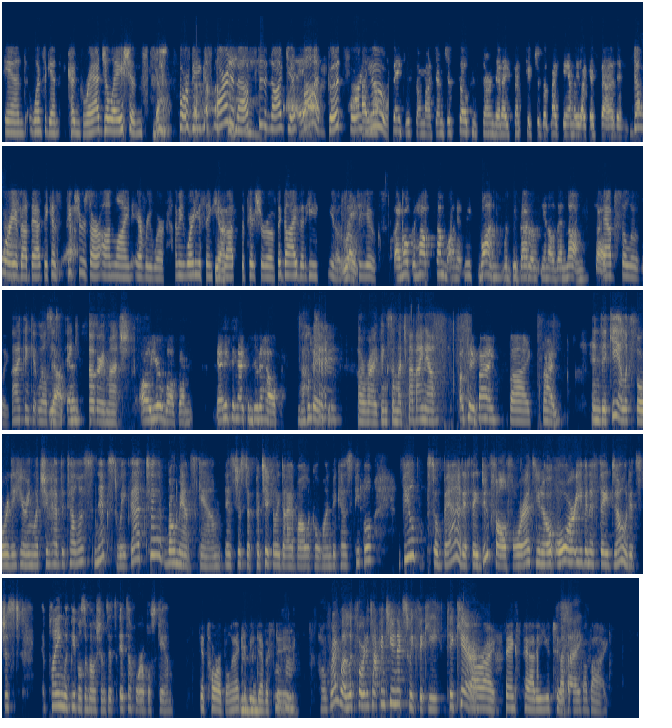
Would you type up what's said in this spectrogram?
And once again, congratulations for being smart enough to not get caught. Good for I you. know. Thank you so much. I'm just so concerned that I sent pictures of my family, like I said, and Don't worry about that because Yeah. pictures are online everywhere. I mean, where do you think Yeah. you got the picture of the guy that he, you know, sent Right. to you? I hope it helps someone. At least one would be better, you know, than none. So, Absolutely. I think it will, Susan. Yeah, Thank and- you so very much. oh, you're welcome. Anything I can do to help. Okay. All right. Thanks so much. Bye bye now. Okay, bye. Bye. Bye. And Vicki, I look forward to hearing what you have to tell us next week. That uh, romance scam is just a particularly diabolical one because people feel so bad if they do fall for it, you know, or even if they don't. It's just playing with people's emotions. It's it's a horrible scam. It's horrible and it can be Mhm. devastating. All right. Well, I look forward to talking to you next week, Vicki. Take care. All right. Thanks, Patty. You too. Bye-bye. Bye bye.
